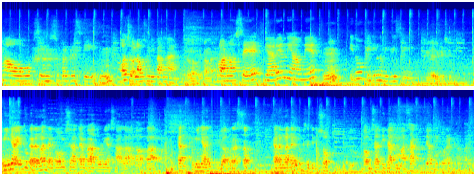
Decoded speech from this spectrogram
mau sing super crispy, Hmm? ojo langsung dipangan. Tolong di tangan. Keluar nose, biarin 5 menit, Hmm? itu bikin lebih crispy. Gila lebih crispy. Minyak itu kadang-kadang kalau misalnya temperaturnya salah atau apa, kan minyaknya juga meresep. Kadang-kadang itu bisa jadi soggy gitu. Kalau misalnya tidak memasak, dia menggoreng dengan baik.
